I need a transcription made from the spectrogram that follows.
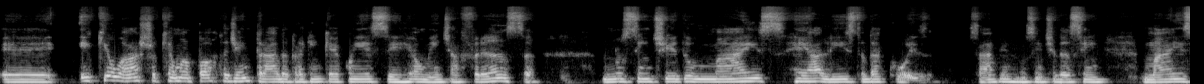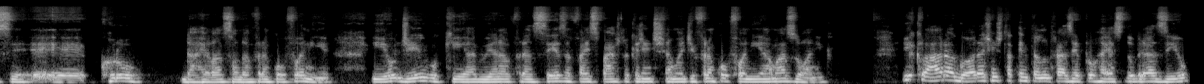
É, e que eu acho que é uma porta de entrada para quem quer conhecer realmente a França no sentido mais realista da coisa. sabe? No sentido assim, mais é, cru da relação da francofonia. E eu digo que a Guiana Francesa faz parte do que a gente chama de francofonia amazônica. E claro, agora a gente está tentando trazer para o resto do Brasil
